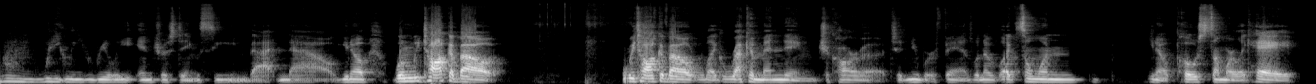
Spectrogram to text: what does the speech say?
really, really interesting seeing that now. You know, when we talk about we talk about like recommending Chikara to newer fans, when like someone, you know, posts somewhere like, "Hey,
